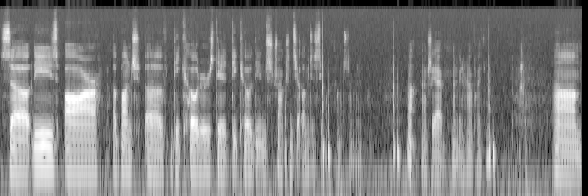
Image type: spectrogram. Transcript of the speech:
so these are a bunch of decoders to decode the instructions. Here, let me just see how much time I have. Oh, actually, I'm not even halfway through. Um,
